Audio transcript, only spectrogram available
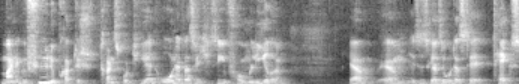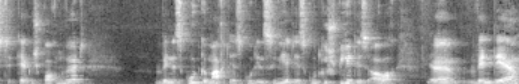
meine Gefühle praktisch transportieren, ohne dass ich sie formuliere. Ja, ähm, es ist ja so, dass der Text, der gesprochen wird, wenn es gut gemacht ist, gut inszeniert ist, gut gespielt ist auch, äh, wenn der,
